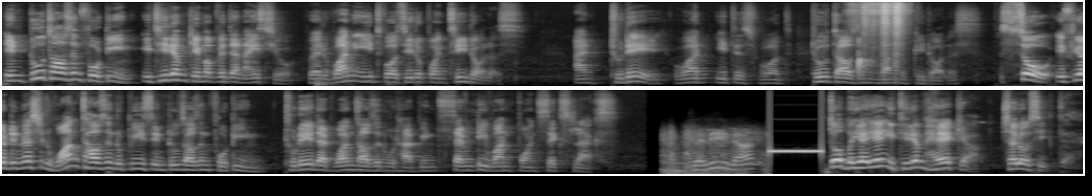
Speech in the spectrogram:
In 2014, Ethereum came up with an ICO where 1 ETH was $0.3 and today 1 ETH is worth $2,150. So if you had invested 1000 rupees in 2014, today that 1000 would have been 71.6 lakhs. तो भैया ये Ethereum है क्या चलो सीखते हैं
